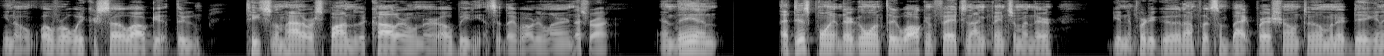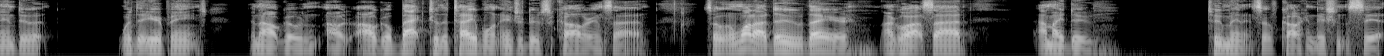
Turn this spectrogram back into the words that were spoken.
you know, over a week or so, I'll get through teaching them how to respond to the collar on their obedience that they've already learned. That's right. and then at this point, they're going through walking fetch, and I can pinch them, and they're getting it pretty good. I put some back pressure onto them, and they're digging into it with the ear pinch. Then I'll go and I'll, I'll go back to the table and introduce the collar inside. So, and what I do there, I go outside. I may do two minutes of collar condition to sit.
